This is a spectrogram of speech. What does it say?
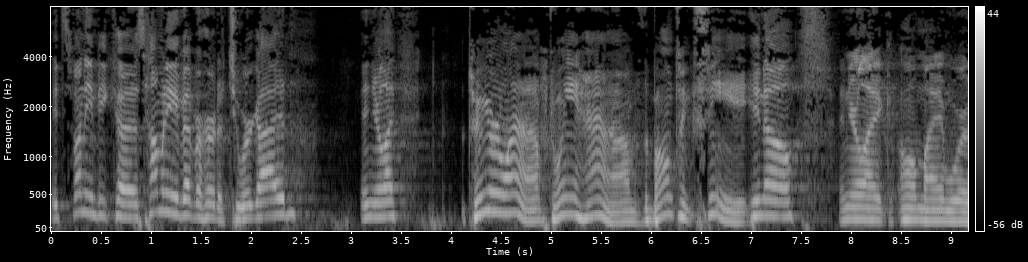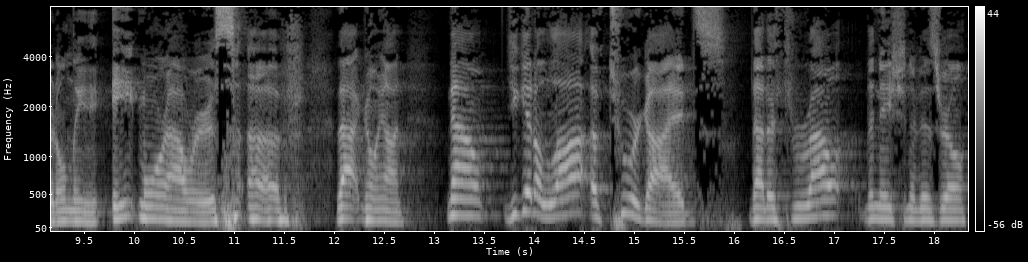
it's funny because how many have ever heard a tour guide in your life? to your left, we have the Baltic Sea, you know, and you're like, oh my word, only eight more hours of that going on. Now, you get a lot of tour guides that are throughout the nation of Israel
